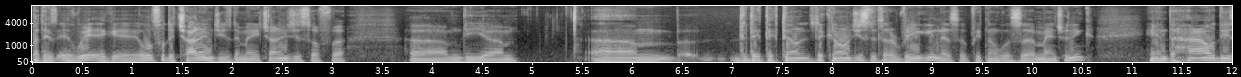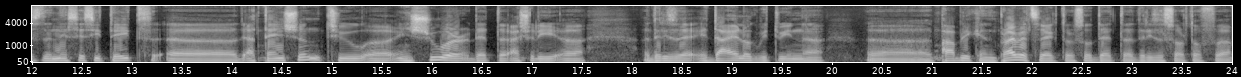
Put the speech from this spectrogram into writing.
But also the challenges, the many challenges of uh, um, the um, um, the, the technologies that are bringing, as Preetham was uh, mentioning, and how this necessitates uh, attention to uh, ensure that actually there is a, a dialogue between uh, public and private sector so that uh, there is a sort of uh,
